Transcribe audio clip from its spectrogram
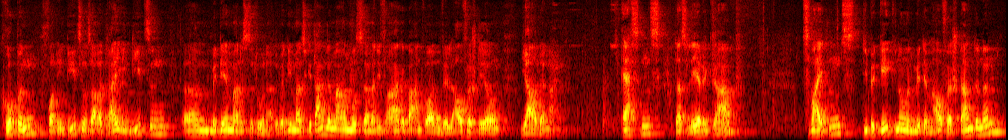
Gruppen von Indizien, sagen wir drei Indizien, ähm, mit denen man es zu tun hat, über die man sich Gedanken machen muss, wenn man die Frage beantworten will, Auferstehung, ja oder nein. Erstens das leere Grab, zweitens die Begegnungen mit dem Auferstandenen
